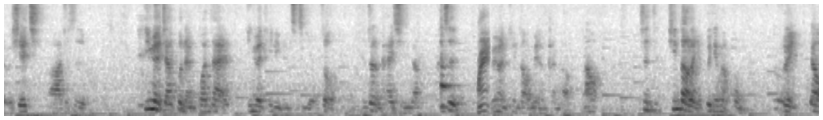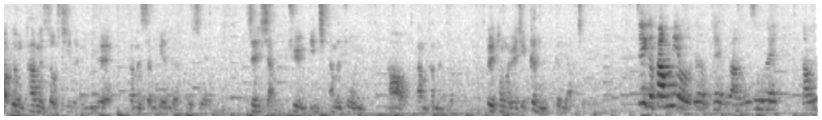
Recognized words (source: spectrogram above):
有一些启发，就是音乐家不能关在音乐厅里面自己演奏，演奏很开心这样。可是没有人听到，没有人看到，然后甚至听到了也不一定会有共鸣。所以要用他们熟悉的音乐，他们身边的这些声响去引起他们注意，然后让他们对通管乐器更更了解。这个方面我觉得很佩服老师，是因为老师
